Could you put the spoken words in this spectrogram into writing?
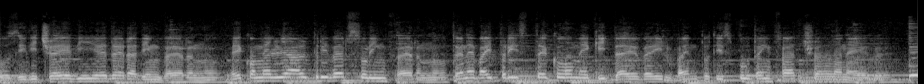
Così dicevi ed era d'inverno e come gli altri verso l'inferno te ne vai triste come chi deve, il vento ti sputa in faccia la neve.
